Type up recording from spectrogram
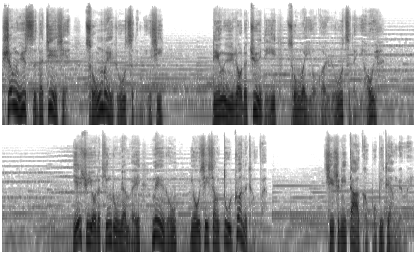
生与死的界限从未如此的明晰，灵与肉的距离从未有过如此的遥远。也许有的听众认为内容有些像杜撰的成分，其实你大可不必这样认为。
